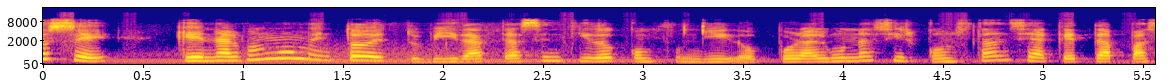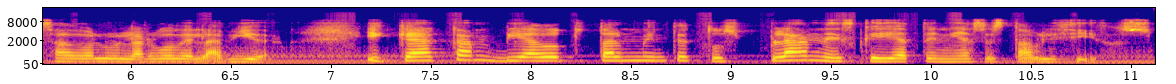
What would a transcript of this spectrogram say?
Yo sé que en algún momento de tu vida te has sentido confundido por alguna circunstancia que te ha pasado a lo largo de la vida y que ha cambiado totalmente tus planes que ya tenías establecidos.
